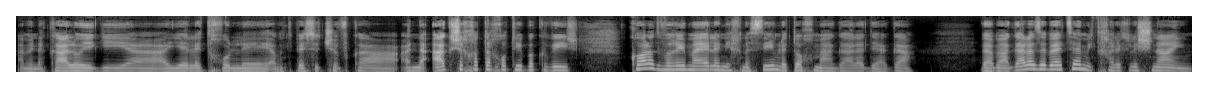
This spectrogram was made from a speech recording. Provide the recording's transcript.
המנקה לא הגיעה, הילד חולה, המדפסת שבקה, הנהג שחתך אותי בכביש. כל הדברים האלה נכנסים לתוך מעגל הדאגה. והמעגל הזה בעצם מתחלק לשניים.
